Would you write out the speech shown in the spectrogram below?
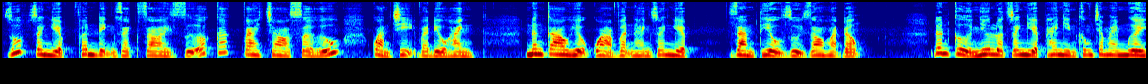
giúp doanh nghiệp phân định rạch ròi giữa các vai trò sở hữu, quản trị và điều hành, nâng cao hiệu quả vận hành doanh nghiệp, giảm thiểu rủi ro hoạt động. Đơn cử như luật doanh nghiệp 2020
